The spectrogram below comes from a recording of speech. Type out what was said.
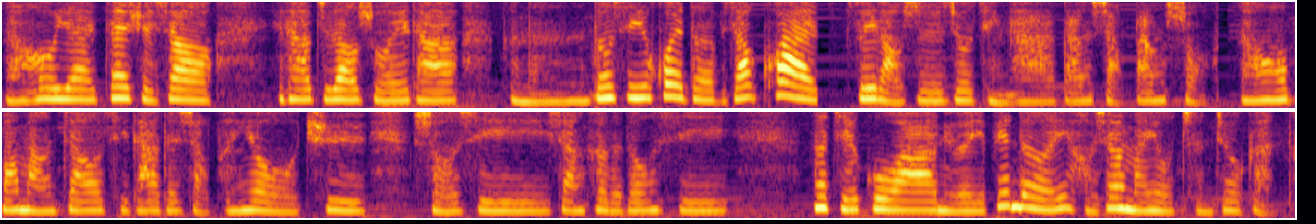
然后在在学校，因为他知道说，诶，他可能东西会的比较快，所以老师就请他当小帮手，然后帮忙教其他的小朋友去熟悉上课的东西。那结果啊，女儿也变得诶，好像蛮有成就感的，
